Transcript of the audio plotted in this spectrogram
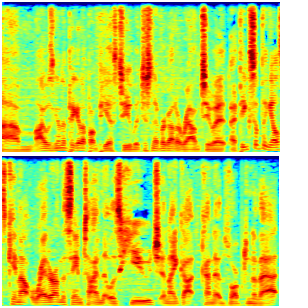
Um, I was going to pick it up on PS2, but just never got around to it. I think something else came out right around the same time that was huge, and I got kind of absorbed into that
